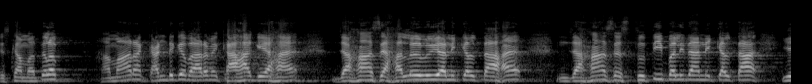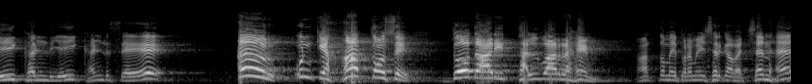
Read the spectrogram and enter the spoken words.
इसका मतलब हमारा खंड के बारे में कहा गया है, जहाँ से हललुया निकलता है, जहाँ से स्तुति बलिदान निकलता है, यही खंड यही खंड से। और उनके हाथों से दो दारी तलवार रहे हाथों में परमेश्वर का वचन है,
